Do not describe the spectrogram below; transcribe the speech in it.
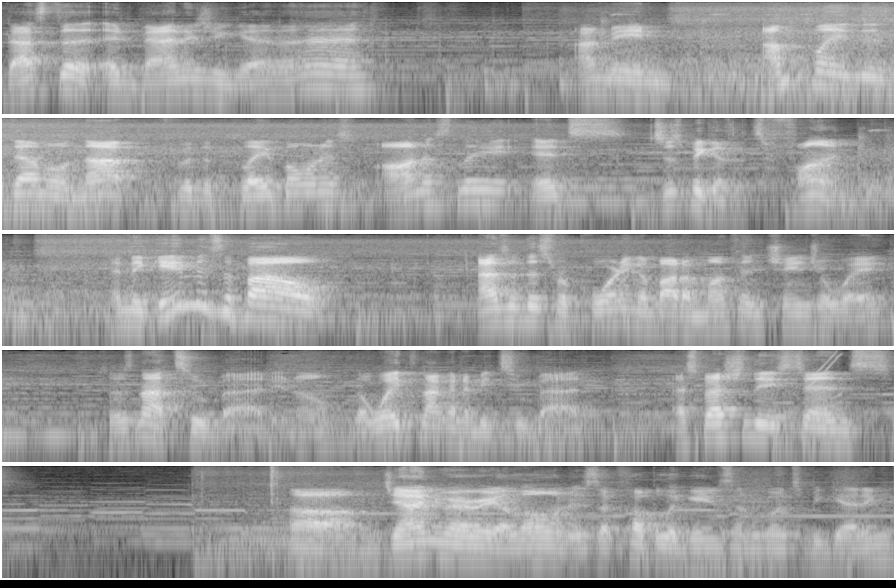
That's the advantage you get. Eh. I mean, I'm playing this demo not for the play bonus. Honestly, it's just because it's fun. And the game is about, as of this recording, about a month and change away. So it's not too bad, you know? The wait's not going to be too bad. Especially since um, January alone is a couple of games I'm going to be getting.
